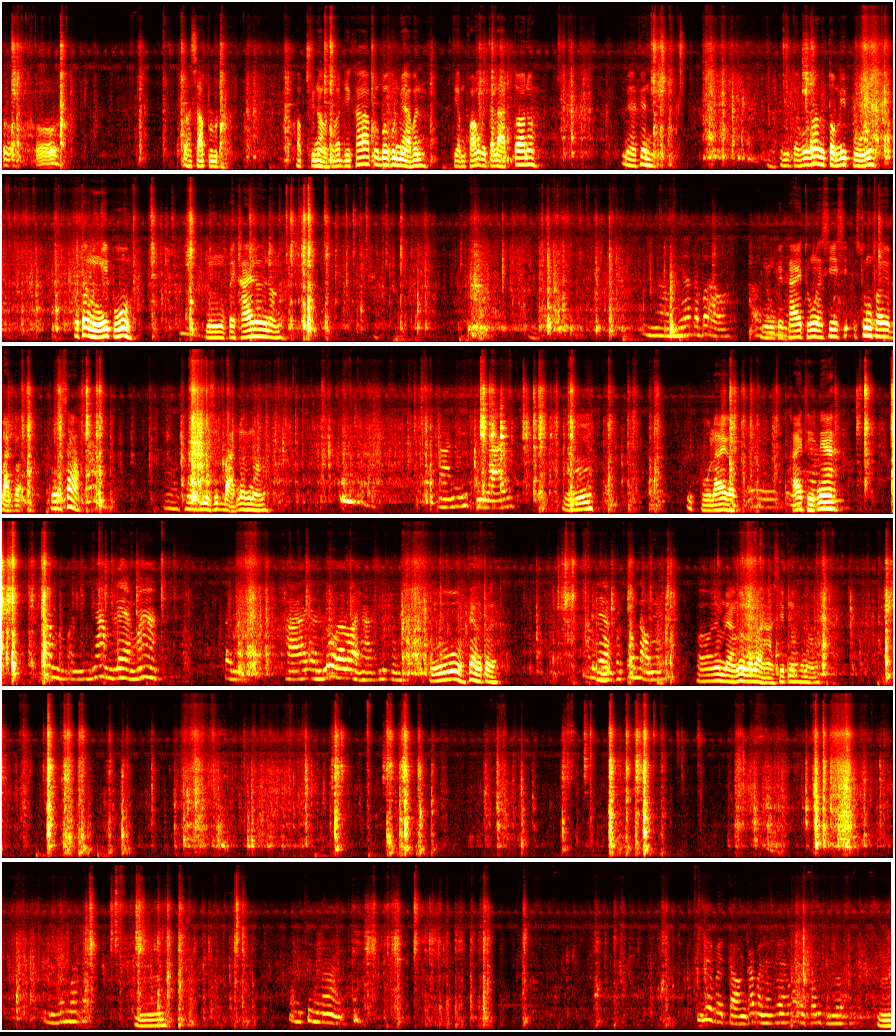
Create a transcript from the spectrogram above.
โอ้โหโทรศัพท์หลุดครับพี่น้องสวัสดีครับเบิ่งคุณแม่เพิ่นเตรียมของไปตลาดต่อเนาะแม่เพิ่อนมีแต่พวกเราต้มอีปูก็ต้องหนึ่งอีปูหนึ่งไปขายเนาะพี่น้องนะเอาเนื้อก็บ่เอาเอาหนึ่งไปขายถุงละสี่ถุงท่าไหร่บาทก็ถุงละเศร้าถุงละ ยี่สิบบาทเนาะพี่น้องเนาะหานี้ปีหลายอืมอีปูไรกับเออขายถึกเนี่ยย่ำอันย่ำแรงมากอันขายอันโลละร้อยห้าสิบปุ่นโอ้แพงตัวย่ำแรงไปต้นเอาไงเอาน้ำแรงรถละร้อยห้าสิบเนาะพี่น้องเนาะ มีไม่หมดแล้ว อื มมันตึงหน่อยเลือกใบตองกับอันนั้นเรื่องว่าต้องขึ้นรถอืม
